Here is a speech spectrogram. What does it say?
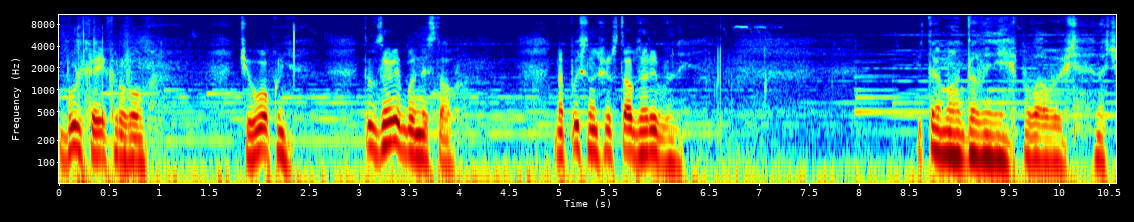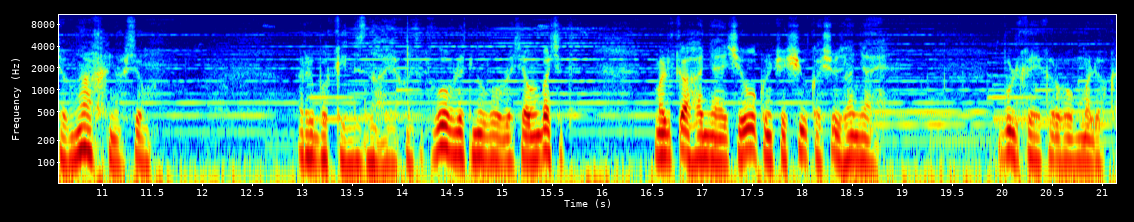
булькає кругом. Чи окунь. Тут зариблений став. Написано, що став зариблений. І там вдалині плавають на човнах, на всьому. Рибаки не знаю, як вони тут ловлять, не ловлять. А вон бачите, малька ганяє, чи окунь, чи щука щось ганяє. Булькає кругом мальок.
